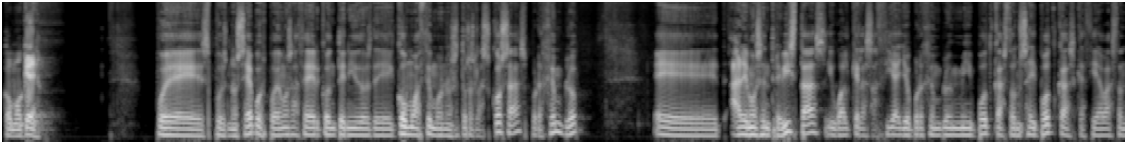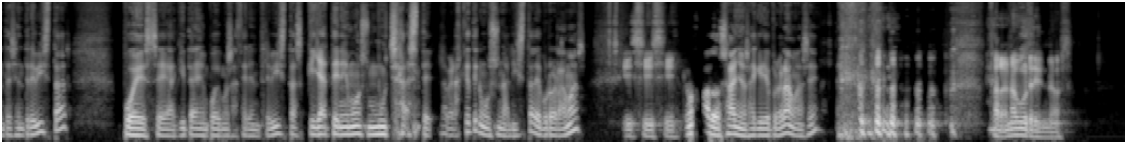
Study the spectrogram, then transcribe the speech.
¿Cómo qué? Pues, pues no sé, pues podemos hacer contenidos de cómo hacemos nosotros las cosas, por ejemplo. Eh, haremos entrevistas, igual que las hacía yo, por ejemplo, en mi podcast, Onsite Podcast, que hacía bastantes entrevistas, pues eh, aquí también podemos hacer entrevistas, que ya tenemos muchas, la verdad es que tenemos una lista de programas. Sí, sí, sí. Tenemos para dos años aquí de programas, ¿eh? para no aburrirnos.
